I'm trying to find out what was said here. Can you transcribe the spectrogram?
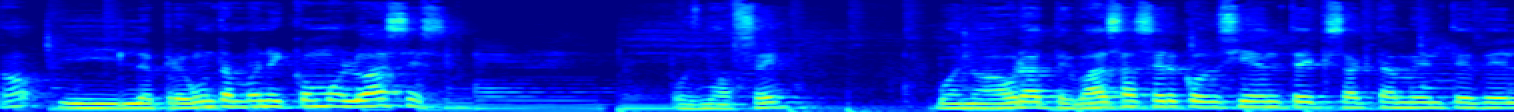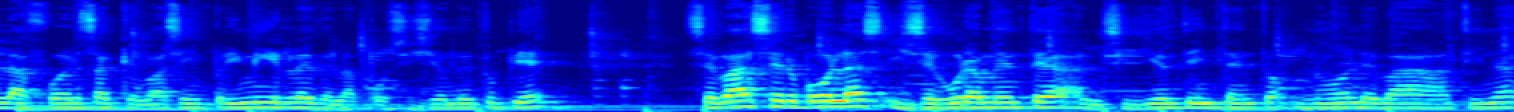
¿no? Y le preguntan, bueno, ¿y cómo lo haces? Pues no sé. Bueno, ahora te vas a ser consciente exactamente de la fuerza que vas a imprimirle, de la posición de tu pie. Se va a hacer bolas y seguramente al siguiente intento no le va a atinar,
